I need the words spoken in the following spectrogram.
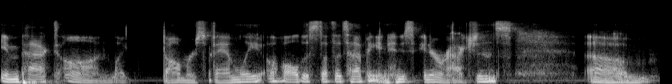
impact on like Dahmer's family of all this stuff that's happening and his interactions um,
